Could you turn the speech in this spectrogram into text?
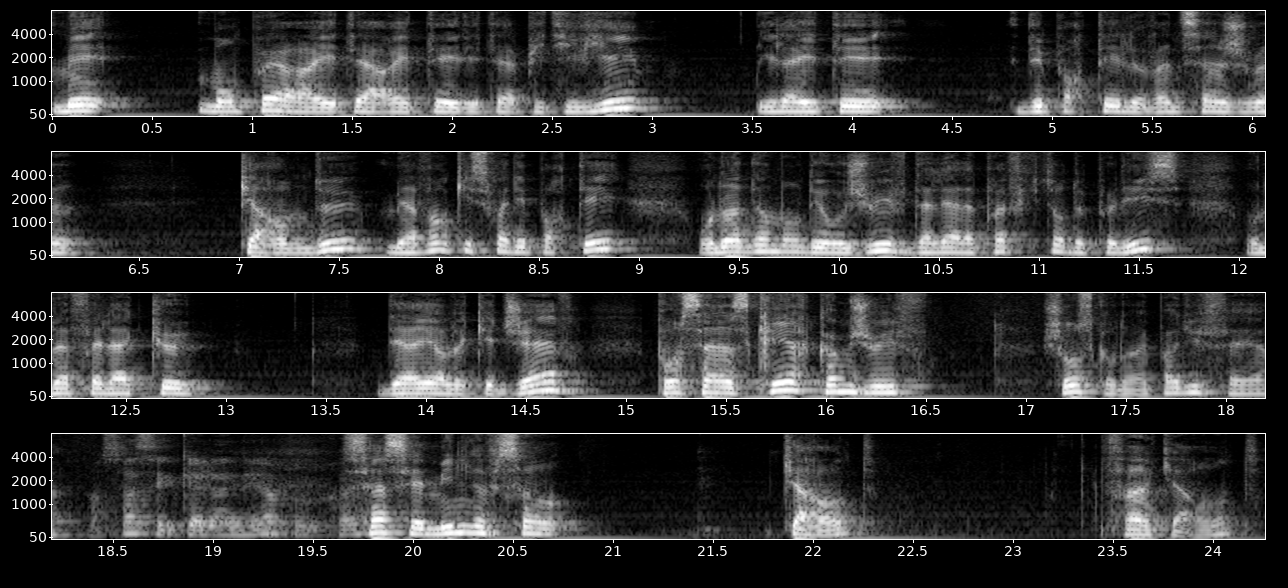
Mais mon père a été arrêté, il était à Pithiviers. Il a été déporté le 25 juin 42, mais avant qu'il soit déporté, on a demandé aux Juifs d'aller à la préfecture de police. On a fait la queue derrière le quai de Gèvres pour s'inscrire comme juif, chose qu'on n'aurait pas dû faire. Alors ça, c'est quelle année à peu près? Ça, c'est 1940, fin 40.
